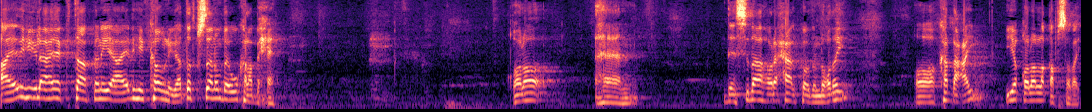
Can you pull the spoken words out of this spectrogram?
aayadihii ilaahay kitaabkan iyo aayadihii kowniga dadku sidan unbay ugu kala baxeen. Qolo dee sidaa hore xaalkoodu noqday oo ka dhacay iyo qolo la qabsaday.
